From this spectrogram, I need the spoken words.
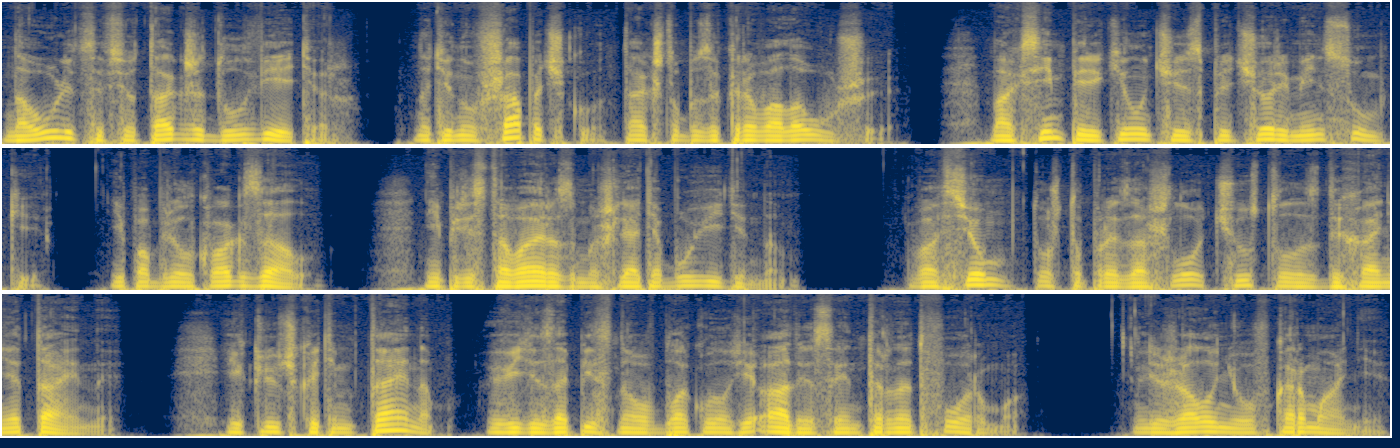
На улице все так же дул ветер. Натянув шапочку, так, чтобы закрывала уши, Максим перекинул через плечо ремень сумки и побрел к вокзалу, не переставая размышлять об увиденном. Во всем то, что произошло, чувствовалось дыхание тайны. И ключ к этим тайнам, в виде записанного в блокноте адреса интернет-форума, лежал у него в кармане.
